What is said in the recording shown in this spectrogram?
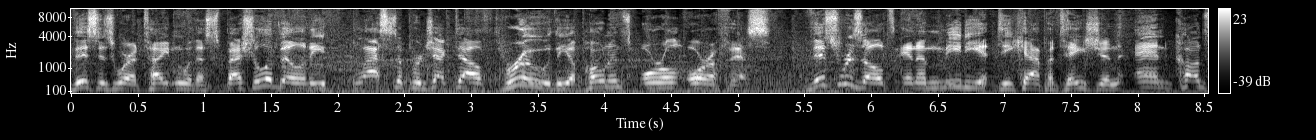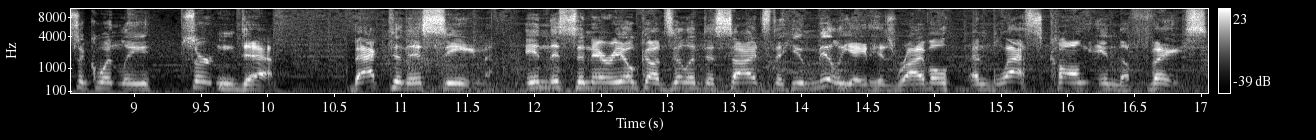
This is where a Titan with a special ability blasts a projectile through the opponent's oral orifice. This results in immediate decapitation and consequently certain death. Back to this scene. In this scenario, Godzilla decides to humiliate his rival and blasts Kong in the face.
